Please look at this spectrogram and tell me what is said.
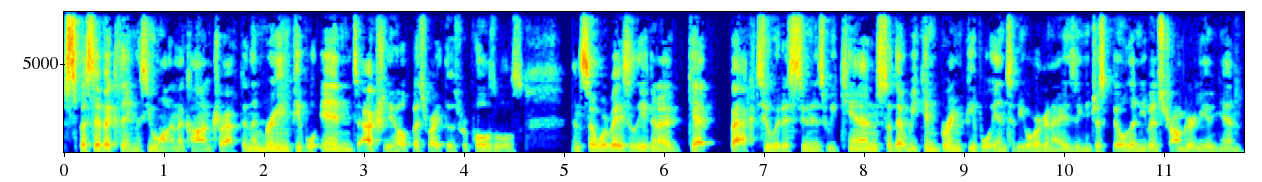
specific things you want in a contract? And then bringing people in to actually help us write those proposals. And so we're basically going to get back to it as soon as we can so that we can bring people into the organizing and just build an even stronger union.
